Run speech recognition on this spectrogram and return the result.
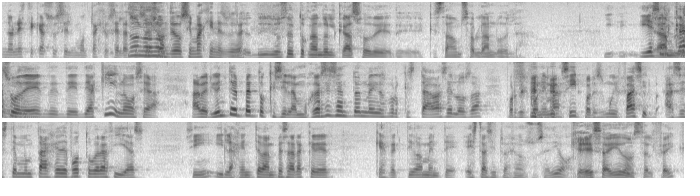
No, en este caso es el montaje, o sea, la No, no, asociación no. de dos imágenes, ¿verdad? Yo estoy tocando el caso de, de que estábamos hablando de la... Y, y es de el AMLO, caso ¿no? de, de- aquí, ¿no? O sea, a ver, yo interpreto que si la mujer se sentó en medio es porque estaba celosa, porque con ima- sí, pero es muy fácil. Hace este montaje de fotografías, ¿sí? Y la gente va a empezar a creer que efectivamente esta situación sucedió. ¿no? Que es ahí donde está el fake,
